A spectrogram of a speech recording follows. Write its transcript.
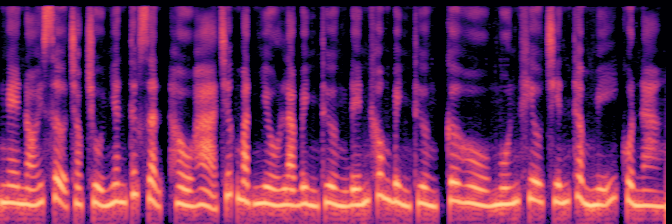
nghe nói sợ chọc chủ nhân tức giận, hầu hạ trước mặt nhiều là bình thường đến không bình thường, cơ hồ muốn khiêu chiến thẩm mỹ của nàng.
